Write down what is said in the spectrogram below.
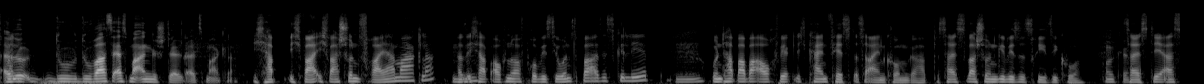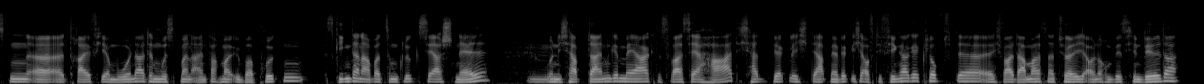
also du, du warst erstmal angestellt als Makler? Ich, hab, ich, war, ich war schon freier Makler. Also mhm. Also ich habe auch nur auf Provisionsbasis gelebt mhm. und habe aber auch wirklich kein festes Einkommen gehabt. Das heißt, es war schon ein gewisses Risiko. Okay. Das heißt, die ersten äh, drei, vier Monate musste man einfach mal überbrücken. Es ging dann aber zum Glück sehr schnell. Mhm. Und ich habe dann gemerkt, es war sehr hart. Ich hatte wirklich, der hat mir wirklich auf die Finger geklopft. Ich war damals natürlich auch noch ein bisschen wilder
